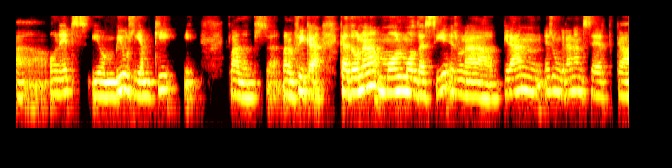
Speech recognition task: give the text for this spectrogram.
uh, on ets i on vius i amb qui. I, clar, doncs, uh, bueno, en fi, que, que dona molt, molt de sí. És, una gran, és un gran encert que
